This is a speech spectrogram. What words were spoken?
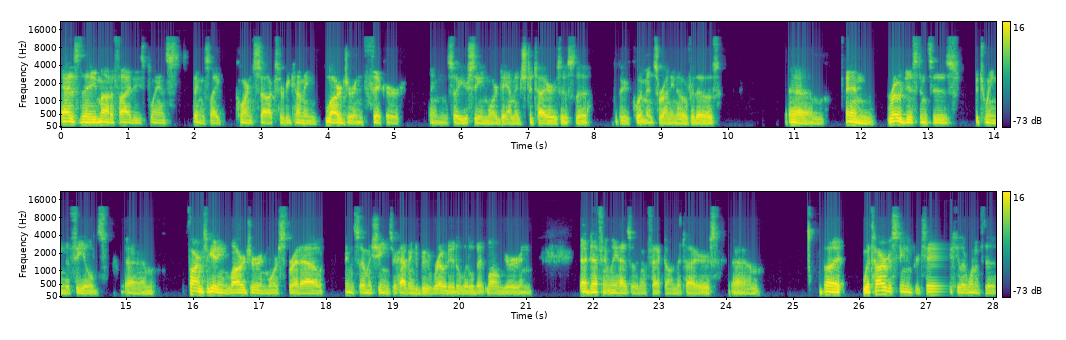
as they modify these plants, things like corn stalks are becoming larger and thicker, and so you're seeing more damage to tires as the the equipment's running over those. Um, and road distances between the fields. Um, farms are getting larger and more spread out, and so machines are having to be roaded a little bit longer, and that definitely has an effect on the tires. Um, but with harvesting in particular, one of the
